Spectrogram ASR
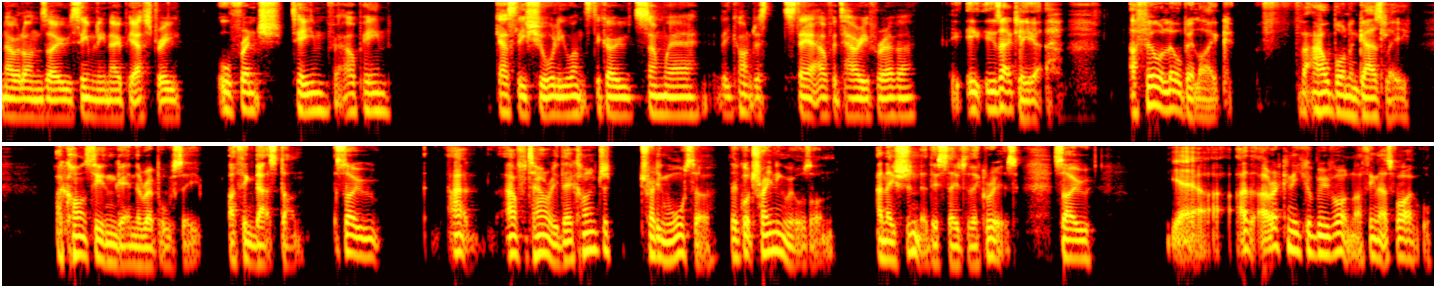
No Alonso, seemingly no Piastri. All French team for Alpine. Gasly surely wants to go somewhere. They can't just stay at AlphaTauri forever. Exactly. I feel a little bit like for Albon and Gasly, I can't see them getting the Red Bull seat. I think that's done. So at AlphaTauri, they're kind of just treading water. They've got training wheels on, and they shouldn't at this stage of their careers. So yeah, I, I reckon he could move on. I think that's viable.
